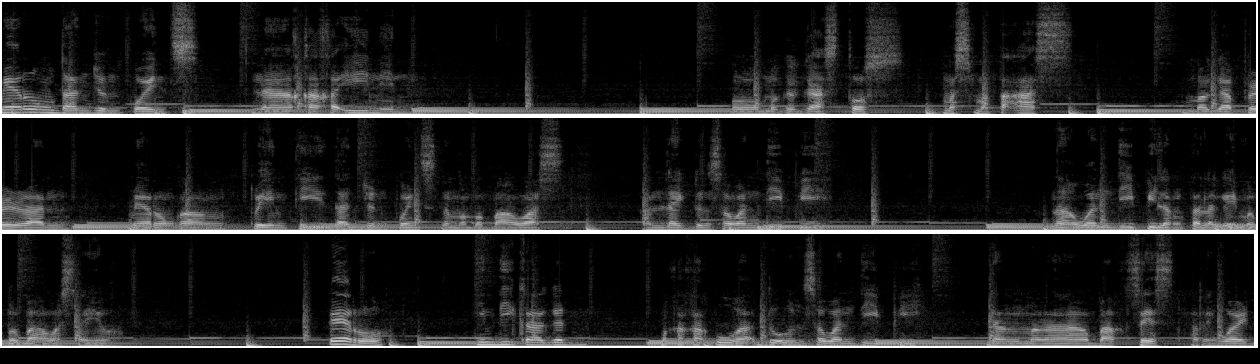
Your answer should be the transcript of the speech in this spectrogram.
merong dungeon points na kakainin o magagastos mas mataas. Kumbaga per run meron kang 20 dungeon points na mababawas. Unlike dun sa 1DP na 1DP lang talaga yung mababawas sa'yo. Pero hindi ka agad makakakuha doon sa 1DP ng mga boxes na reward.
